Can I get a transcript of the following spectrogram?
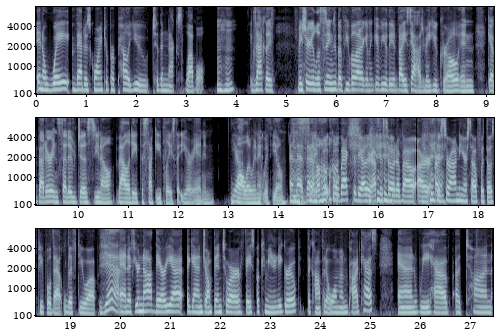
in a way that is going to propel you to the next level. Mm-hmm. Exactly. Make sure you're listening to the people that are going to give you the advice, yeah, to make you grow and get better instead of just, you know, validate the sucky place that you're in and yeah. wallow in it with you. And that, that so. go, go, back to the other episode about our, our, surrounding yourself with those people that lift you up. Yeah. And if you're not there yet, again, jump into our Facebook community group, the Confident Woman Podcast, and we have a ton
